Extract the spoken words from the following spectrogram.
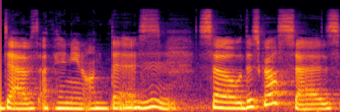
Dev's opinion on this. Mm-hmm. So this girl says.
